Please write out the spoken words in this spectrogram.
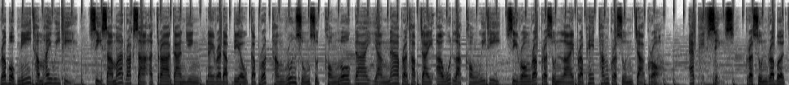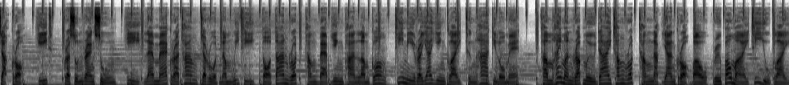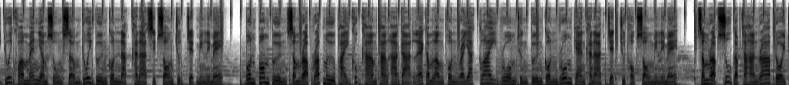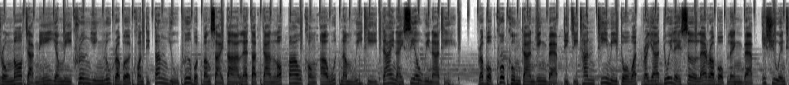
ระบบนี้ทำให้วิธี สี่สามารถรักษาอัตราการยิงในระดับเดียวกับรถถังรุ่นสูงสุดของโลกได้อย่างน่าประทับใจอาวุธหลักของวิธีสี่รองรับกระสุนหลายประเภททั้งกระสุนจากกรอ a p i s i s กระสุนระเบิดจากกรอ Heat กระสุนแรงสูง He และแม้กระทั่งจรวดนำวิธีต่อต้านรถถังแบบยิงผ่านลำกล้องที่มีระยะยิงไกลถึง 5 กิโลเมตร ทำให้มันรับมือได้ทั้งรถถังหนักยานเกราะเบา หรือเป้าหมายที่อยู่ไกลด้วยความแม่นยำสูงเสริมด้วยปืนกลหนักขนาด 12.7 มิลลิเมตรบนป้อมปืนสำหรับรับมือภัยคุกคามทางอากาศและกำลังพลระยะใกล้รวมถึงปืนกลร่วมแกนขนาด 7.62 มิลลิเมตร สำหรับสู้กับทหารราบโดยตรงนอกจากนี้ยังมีเครื่องยิงลูกระเบิดควันติดตั้งอยู่เพื่อบดบังสายตาและตัดการล็อกเป้าของอาวุธนำวิธีได้ในเสี้ยววินาที ระบบควบคุมการยิงแบบดิจิทัลที่มีตัววัดระยะด้วยเลเซอร์และระบบเล็งแบบ ISUNT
